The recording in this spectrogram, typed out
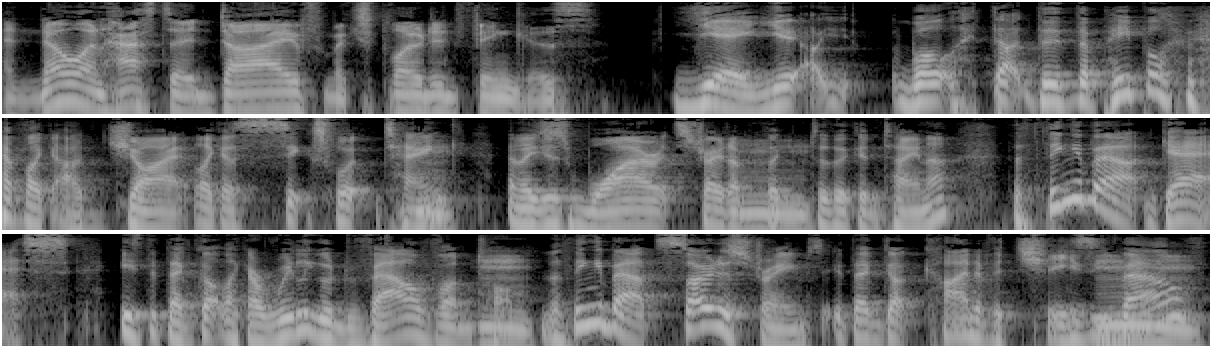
And no one has to die from exploded fingers. Yeah, yeah. Uh, well, the, the the people who have like a giant, like a six foot tank, mm. and they just wire it straight up the, mm. to the container. The thing about gas is that they've got like a really good valve on top. Mm. The thing about Soda Streams is they've got kind of a cheesy valve,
